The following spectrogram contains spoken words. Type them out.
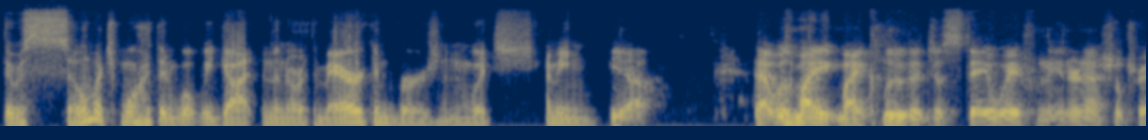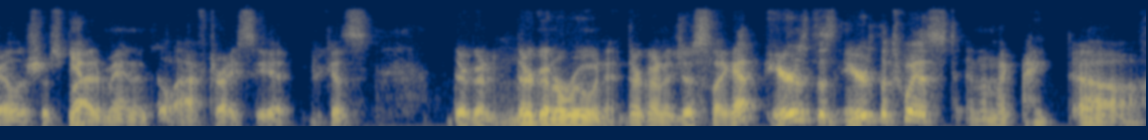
there was so much more than what we got in the North American version. Which, I mean, Yeah. That was my my clue to just stay away from the international trailers for Spider-Man until after I see it because they're gonna they're gonna ruin it. They're gonna just like, ah, here's the here's the twist, and I'm like, I oh,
